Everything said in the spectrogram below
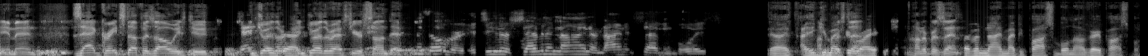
Amen. Zach, great stuff as always, dude. Enjoy the enjoy the rest of your Sunday. It's over. It's either seven and nine or nine and seven, boys. Yeah, I think you might be right. Hundred percent. Seven nine might be possible now. Very possible.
